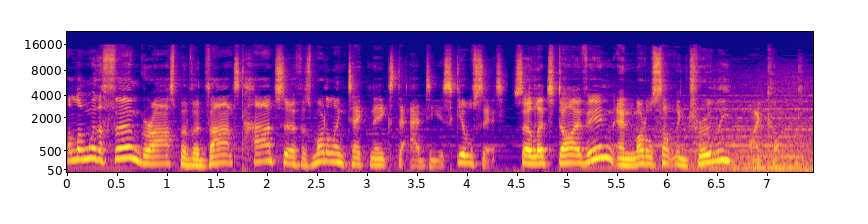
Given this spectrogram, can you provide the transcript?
along with a firm grasp of advanced hard surface modelling techniques to add to your skill set. So let's dive in and model something truly iconic.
